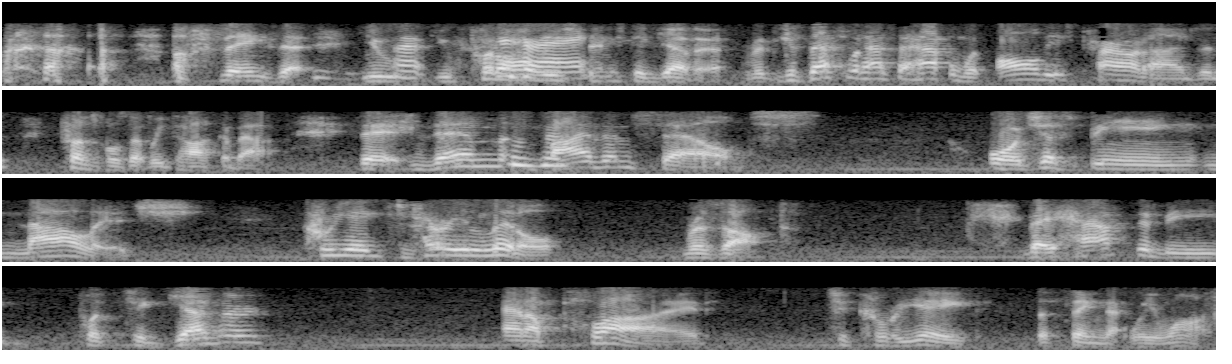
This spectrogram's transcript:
of things that you you put all right. these things together because that's what has to happen with all these paradigms and principles that we talk about. That them Mhm. by themselves or just being knowledge creates very little result. They have to be put together and applied to create the thing that we want.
